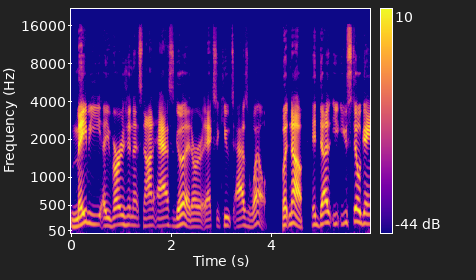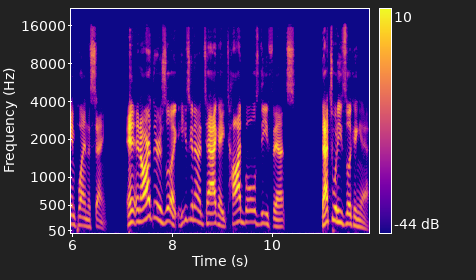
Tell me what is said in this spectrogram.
maybe a version that's not as good or executes as well. But no, it does. You, you still game plan the same. And, and Arthur's look, he's going to attack a Todd Bowles defense. That's what he's looking at.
